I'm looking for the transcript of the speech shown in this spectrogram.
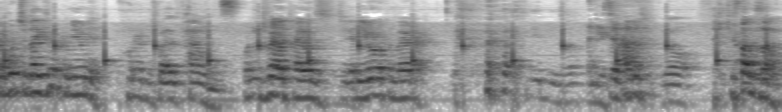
And what you make for your communion? 112 pounds. 112 pounds. Did you get a euro converter? I didn't know. And you still have it? No. Gonzo.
